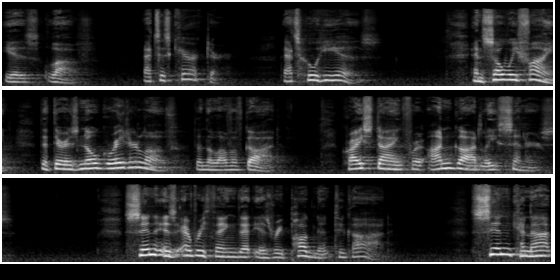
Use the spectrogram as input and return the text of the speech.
is love. That's his character. That's who he is. And so we find that there is no greater love than the love of God. Christ dying for ungodly sinners. Sin is everything that is repugnant to God. Sin cannot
